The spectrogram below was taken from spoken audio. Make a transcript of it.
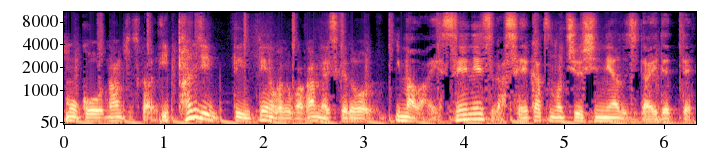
もうこう、なんていうんですか、一般人って言っていいのかどうかわかんないですけど、今は SNS が生活の中心にある時代でって、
